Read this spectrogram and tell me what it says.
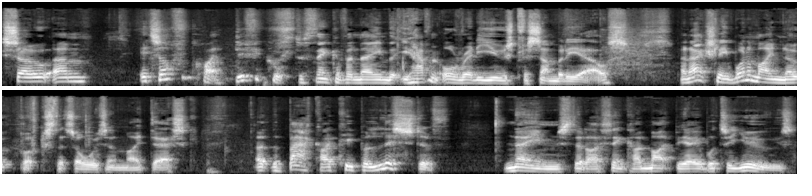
so. Um, it's often quite difficult to think of a name that you haven't already used for somebody else. And actually, one of my notebooks that's always on my desk, at the back, I keep a list of names that I think I might be able to use.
